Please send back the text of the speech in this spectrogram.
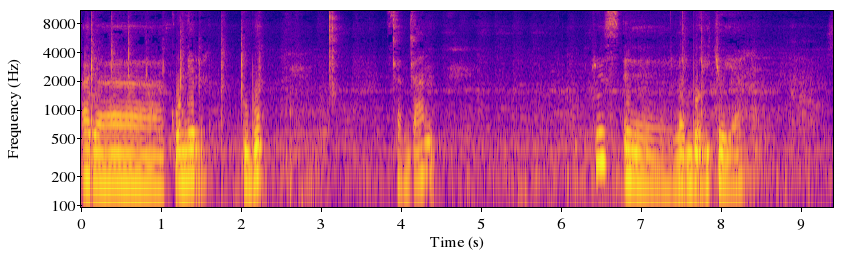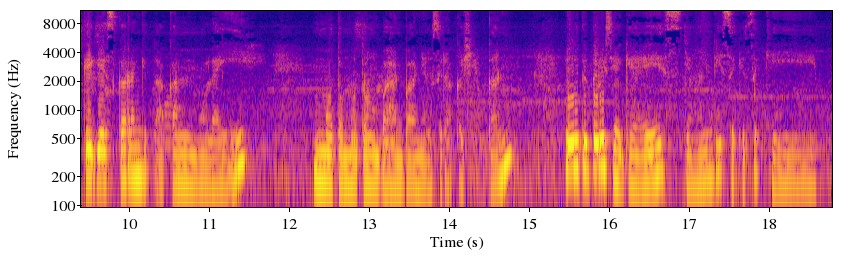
ada kunir bubuk santan terus eh, lombok hijau ya. Oke guys sekarang kita akan mulai memotong-motong bahan-bahan yang sudah kesiapkan itu terus ya guys. Jangan di skip-skip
